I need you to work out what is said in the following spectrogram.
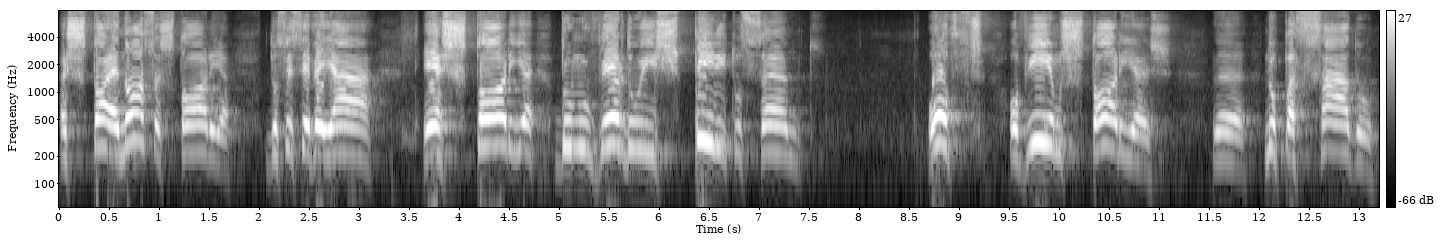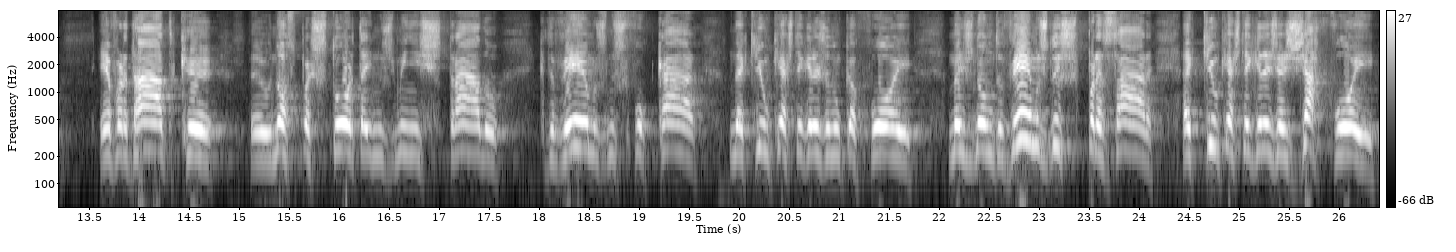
a história, a nossa história do CCVA é a história do mover do Espírito Santo. Ouvíamos histórias uh, no passado, é verdade que uh, o nosso pastor tem nos ministrado que devemos nos focar naquilo que esta igreja nunca foi, mas não devemos desprezar aquilo que esta igreja já foi.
